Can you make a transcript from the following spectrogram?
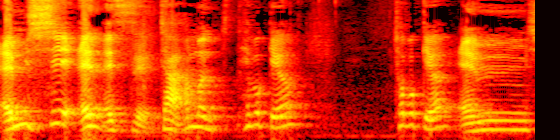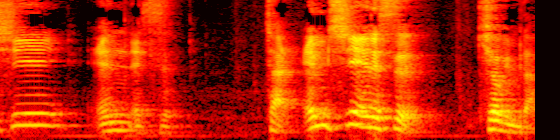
MCNS. 자, 한번 해볼게요. 쳐볼게요. MCNS. 자, MCNS 기업입니다.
